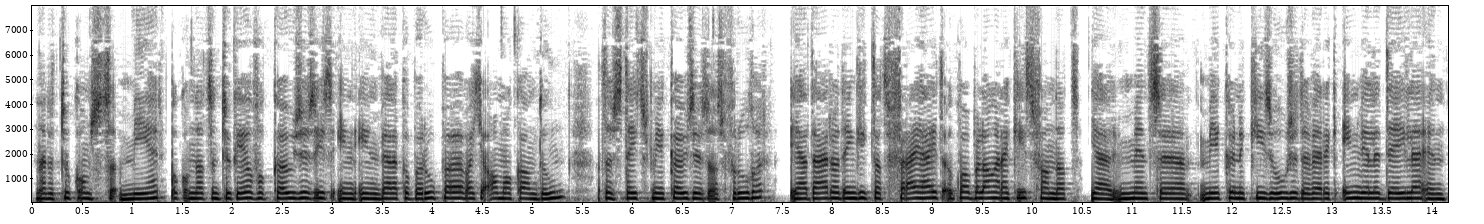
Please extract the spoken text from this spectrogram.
naar de toekomst meer. Ook omdat er natuurlijk heel veel keuzes is in, in welke beroepen, wat je allemaal kan doen. Dat er steeds meer keuzes als vroeger. Ja, daardoor denk ik dat vrijheid ook wel belangrijk is. Van dat ja, mensen meer kunnen kiezen hoe ze de werk in willen delen en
